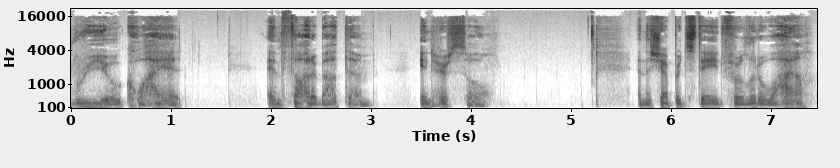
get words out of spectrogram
real quiet and thought about them in her soul. And the shepherds stayed for a little while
